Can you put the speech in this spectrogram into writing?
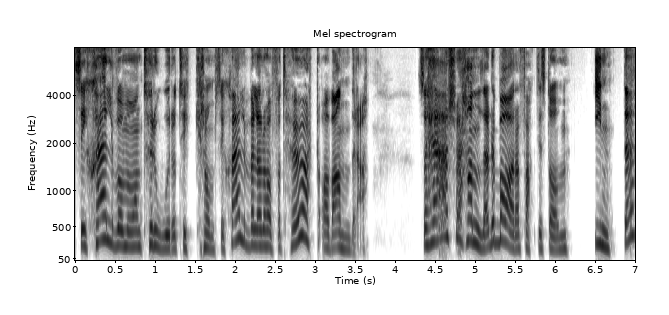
sig själv och vad man tror och tycker om sig själv eller har fått hört av andra. Så här så handlar det bara faktiskt om, inte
